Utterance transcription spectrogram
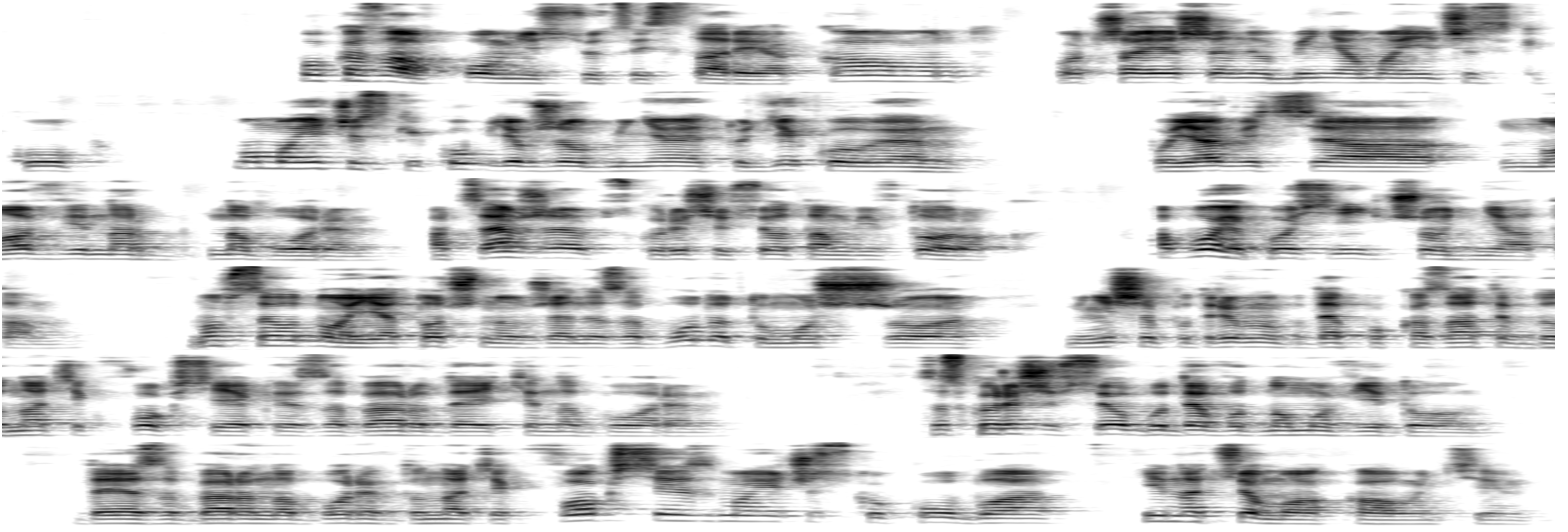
Показав повністю цей старий аккаунт, хоча я ще не обміняв магічний куб. Ну, магічний куб я вже обміняю тоді, коли появляться нові набори. А це вже, скоріше всього, там вівторок. Або якогось іншого дня там. Ну, все одно я точно вже не забуду, тому що мені ще потрібно буде показати в Donatic Fox, як я заберу деякі набори. Це, скоріше всього, буде в одному відео, де я заберу набори в Donatic Fox з магічного куба і на цьому аккаунті.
